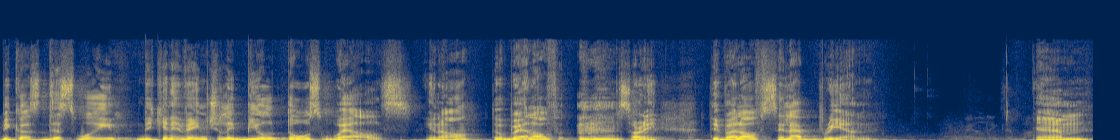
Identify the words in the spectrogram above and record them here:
Because this way we can eventually build those wells you know? The well of sorry the well of celebrian um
